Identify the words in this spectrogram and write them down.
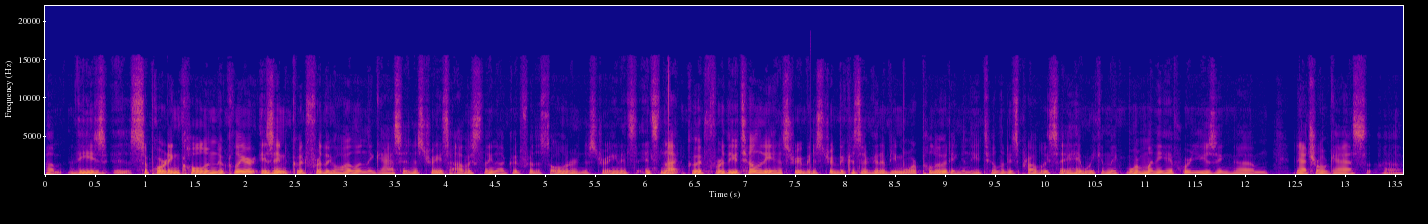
um, these uh, supporting coal and nuclear isn't good for the oil and the gas industry. It's obviously not good for the solar industry, and it's it's not good for the utility industry, industry because they're going to be more polluting. And the utilities probably say, "Hey, we can make more money if we're using um, natural gas, uh,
